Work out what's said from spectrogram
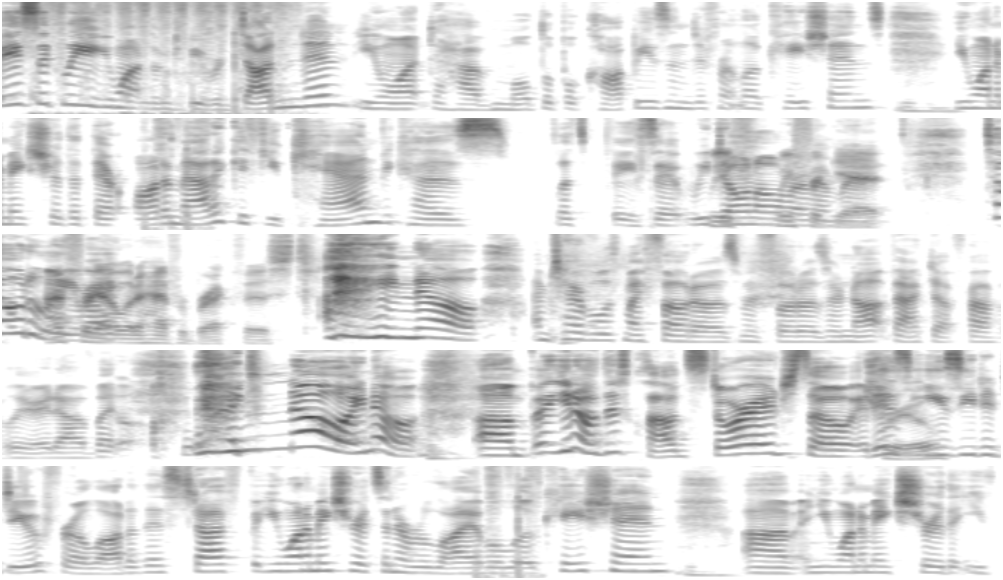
basically, you want them to be redundant. You want to have multiple copies in different locations. Mm-hmm. You want to make sure that they're automatic if you can, because let's face it, we, We- don't all we remember. forget. Totally, I forgot right? what I had for breakfast. I know. I'm terrible with my photos. My photos are not backed up properly right now, but Oh, I know, I know. Um, but you know, there's cloud storage, so it is True. easy to do for a lot of this stuff. But you want to make sure it's in a reliable location, Mm-hmm. um, and you want to make sure that you've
